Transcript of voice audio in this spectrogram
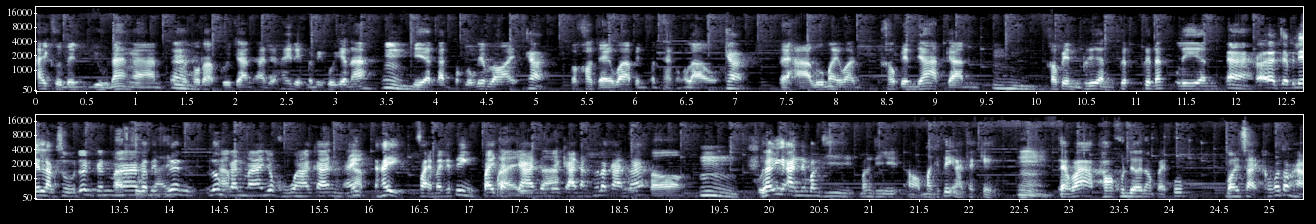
ให้คุณเป็นอยู่หน้างานอ่า โทรศัพท์คุยกันอะเดี๋ยวให้เด็กมันมีคุยกันนะอืมเคลียร์กันตกลงเรียบร้อย ครับ ก็เข้าใจว่าเป็นคอนแทคของเรา ครับแต่หารู้ไหมว่าเขาเป็นญาติกัน อืมเขาเป็นเพื่อนเพื่อนเพื่อนนักเรียน อ่าก็อาจจะไปเรียนหลักสูตรด้วยกันมาหลักสูตรก็เป็นเพื่อนร่วมกันมายกหูหากันให้ครับให้ฝ่ายมาร์เก็ตติ้งไปจัดการไปดำเนินการทางธุรการนะต้องอืมแล้วอีกอันหนึ่งบางทีบางทีอ๋อมาร์เก็ตติ้งอาจจะเก่ง อืมแต่ว่าพอคุณเดินออกไปปุ๊บบริษัทเขาก็ต้องหา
